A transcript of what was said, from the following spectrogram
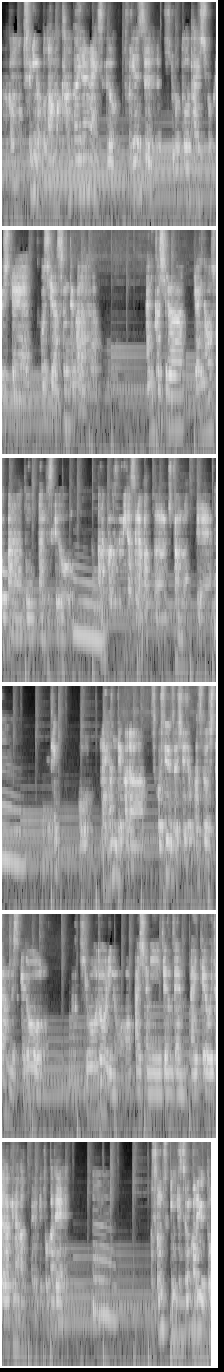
なんかもう次のことあんま考えられないですけど、とりあえず仕事を退職して少し休んでから何かしらやり直そうかなと思ったんですけど、うん。なかなか踏み出せなかった期間があって、うん。結構悩んでから少しずつ就職活動したんですけど、希望通りの会社に全然内定をいただけなかったりとかで、うん。その次に結論から言うと、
